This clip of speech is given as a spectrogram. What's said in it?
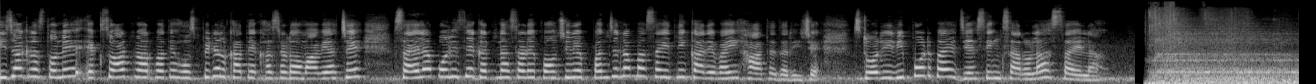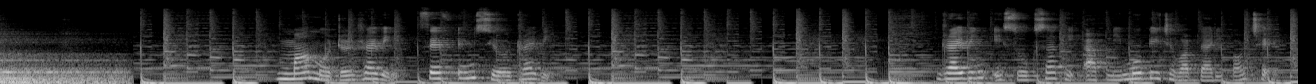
ઈજાગ્રસ્તોને એકસો આઠ મારફતે હોસ્પિટલ ખાતે ખસેડવામાં આવ્યા છે. સાયલા પોલીસે ઘટના સ્થળે પહોંચીને પંચનામા સહિતની કાર્યવાહી હાથ ધરી છે. Story report by Jaysinh Sarola, Sayla. મા motor driving, safe and sure driving. Driving એ શોખ સાથે આપની મોટી જવાબદારી પણ છે.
